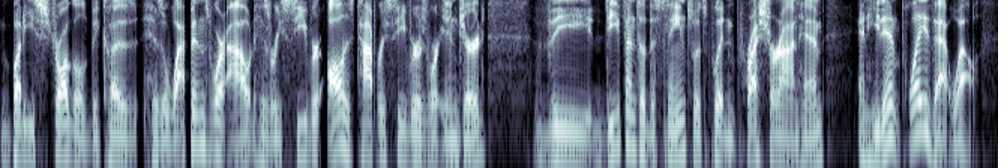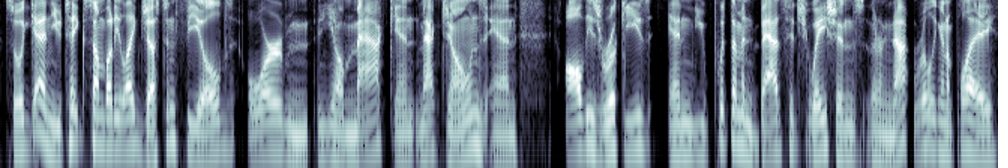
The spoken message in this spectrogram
but he struggled because his weapons were out. His receiver, all his top receivers were injured. The defense of the Saints was putting pressure on him, and he didn't play that well. So again, you take somebody like Justin Fields or you know Mac and Mac Jones and all these rookies, and you put them in bad situations. They're not really going to play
